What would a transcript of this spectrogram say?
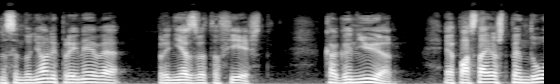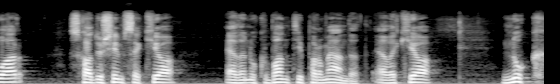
nëse ndonjani prej neve, prej njerëzve të thjeshtë, ka gënjyer e pastaj është penduar, s'ka dyshim se kjo edhe nuk bën t'i përmendet, edhe kjo nuk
